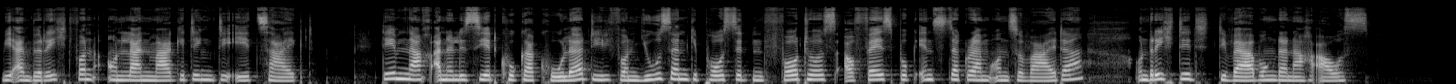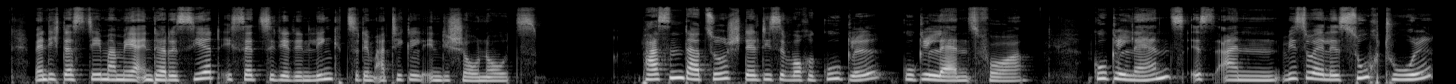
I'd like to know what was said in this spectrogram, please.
wie ein Bericht von onlinemarketing.de zeigt. Demnach analysiert Coca-Cola die von Usern geposteten Fotos auf Facebook, Instagram und so weiter und richtet die Werbung danach aus. Wenn dich das Thema mehr interessiert, ich setze dir den Link zu dem Artikel in die Show Notes. Passend dazu stellt diese Woche Google Google Lens vor. Google Lens ist ein visuelles Suchtool,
